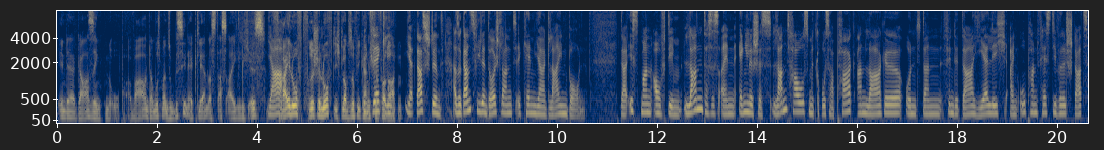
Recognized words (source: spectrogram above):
in der Garsington Oper war. Und da muss man so ein bisschen erklären, was das eigentlich ist. Ja. Freiluft, frische Luft. Ich glaube, so viel kann exactly. ich schon verraten. Ja, das stimmt. Also ganz viele in Deutschland kennen ja Glyndebourne. Da ist man auf dem Land, das ist ein englisches Landhaus mit großer Parkanlage und dann findet da jährlich ein Opernfestival statt,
